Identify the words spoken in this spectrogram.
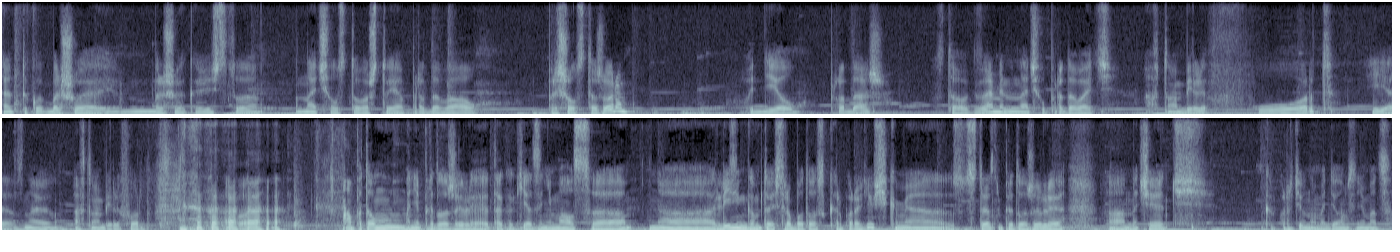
это такое большое, большое количество. Начал с того, что я продавал... Пришел стажером в отдел продаж, сдал экзамены, начал продавать автомобили Ford. Я знаю автомобили Ford. А потом мне предложили, так как я занимался э, лизингом, то есть работал с корпоративщиками, э, соответственно, предложили э, начать корпоративным отделом заниматься.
